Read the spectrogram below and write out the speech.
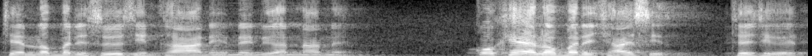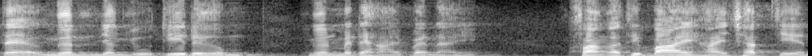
เช่นเราไม่ได้ซื้อสินค้าเนี่ยในเดือนนั้นเนี่ยก็แค่เราไม่ได้ใช้สิทธิ์เฉยๆแต่เงินยังอยู่ที่เดิม เงินไม่ได้หายไปไหน ฟังอธิบายให้ชัดเจน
